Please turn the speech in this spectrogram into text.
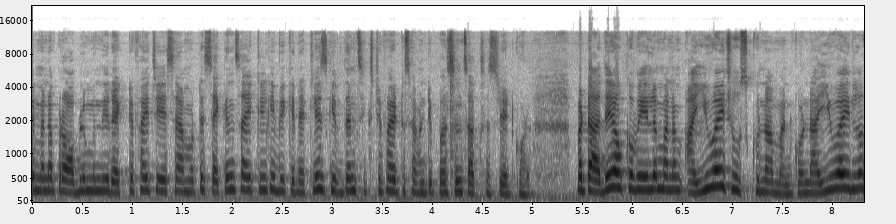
ఏమైనా ప్రాబ్లం ఉంది రెక్టిఫై చేసామంటే సెకండ్ సైకిల్కి we can at least give them sixty five to seventy percent success rate కూడా. బట్ అదే ఒకవేళ మనం ఐయుఐ చూసుకున్నాం అనుకోండి ఐయుఐలో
